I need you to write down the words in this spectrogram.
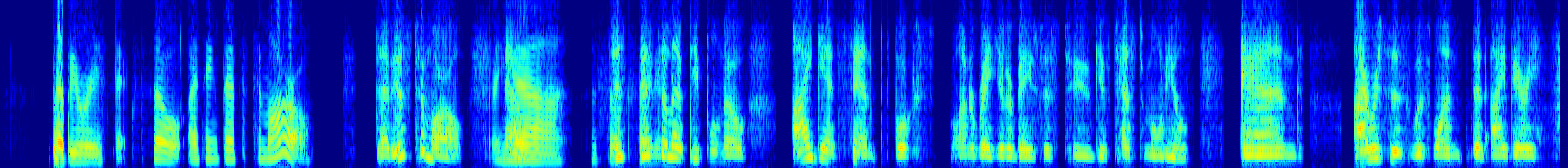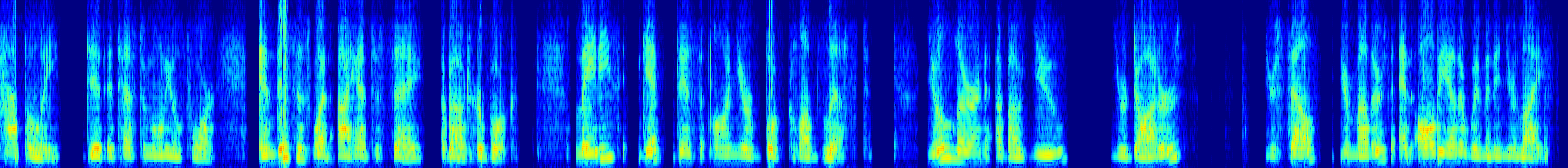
February sixth. So I think that's tomorrow. That is tomorrow. Now, yeah, so just, exciting. just to let people know, I get sent books on a regular basis to give testimonials, and Iris's was one that I very happily did a testimonial for. And this is what I had to say about her book. Ladies, get this on your book club list. You'll learn about you, your daughters, yourself, your mothers, and all the other women in your life.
